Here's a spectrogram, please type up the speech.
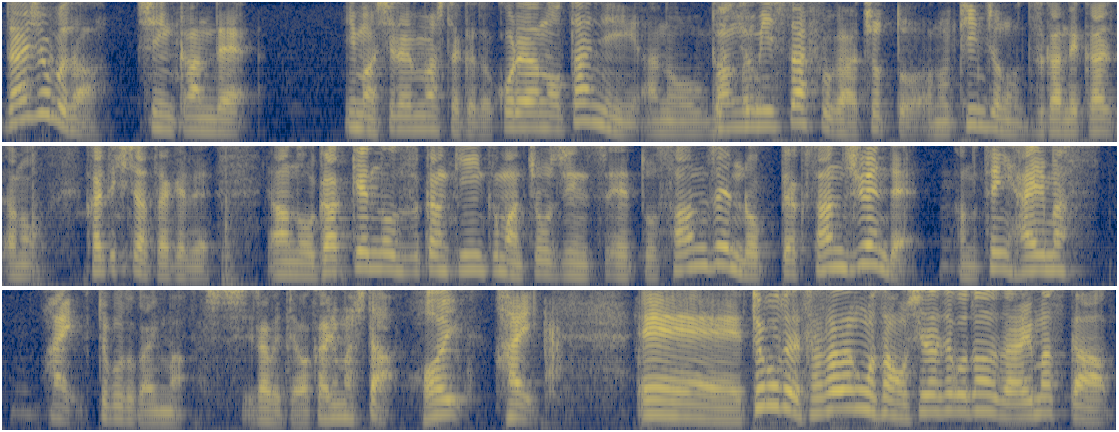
大丈夫だ。新刊で今調べましたけどこれあの単にあの番組スタッフがちょっとあの近所の図鑑でかあの借りてきちゃっただけであの学研の図鑑筋肉マン超人、えっと、3630円であの手に入ります。はい。ということが今調べて分かりました。はい。はい、えーということで笹団子さんお知らせことなどありますか？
